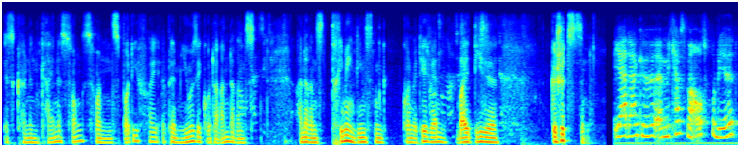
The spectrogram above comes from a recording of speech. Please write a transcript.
es können keine Songs von Spotify, Apple Music oder anderen, anderen Streamingdiensten konvertiert werden, weil diese geschützt sind. Ja, danke. Ähm, ich habe es mal ausprobiert.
